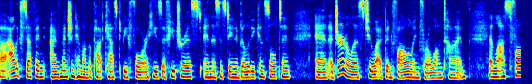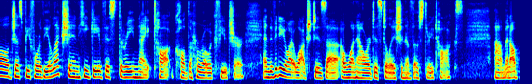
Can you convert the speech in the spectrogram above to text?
Uh, Alex Steffen, I've mentioned him on the podcast before. He's a futurist and a sustainability consultant and a journalist who I've been following for a long time. And last fall, just before the election, he gave this three night talk called The Heroic Future. And the video I watched is a, a one hour distillation of those three talks. Um, and I'll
